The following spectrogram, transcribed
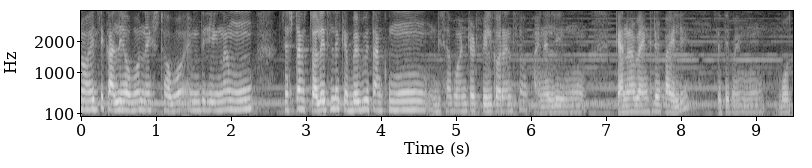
ନ ହେଇଛି କାଲି ହେବ ନେକ୍ସଟ ହେବ ଏମିତି ହେଇକିନା ମୁଁ ଚେଷ୍ଟା ଚଲେଇଥିଲେ କେବେ ବି ତାଙ୍କୁ ମୁଁ ଡିସଆପଏଣ୍ଟେଡ଼ ଫିଲ୍ କରିନଥିଲି ଆଉ ଫାଇନାଲି ମୁଁ କାନାଡ଼ା ବ୍ୟାଙ୍କରେ ପାଇଲି ସେଥିପାଇଁ ମୁଁ ବହୁତ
